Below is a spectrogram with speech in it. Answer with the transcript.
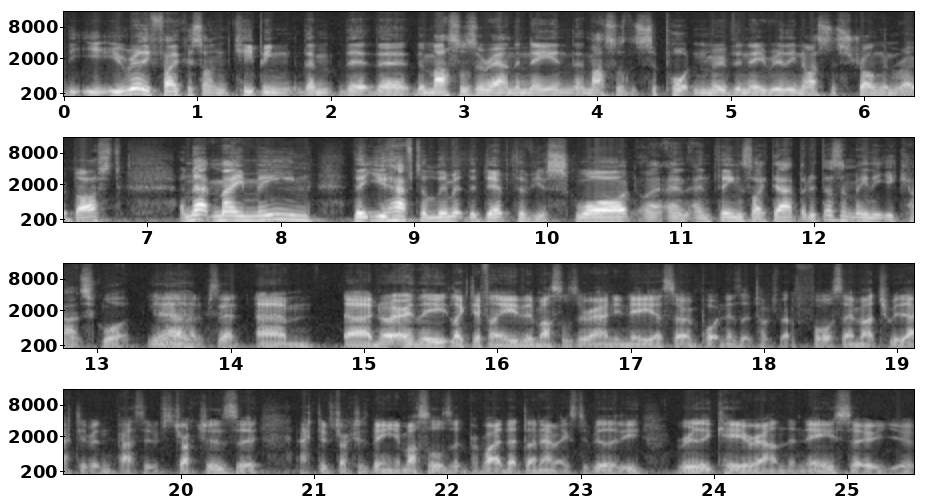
you, you really focus on keeping the, the the the muscles around the knee and the muscles that support and move the knee really nice and strong and robust. And that may mean that you have to limit the depth of your squat and, and things like that, but it doesn't mean that you can't squat. You Yeah, know? hundred percent. Um, uh, not only like definitely the muscles around your knee are so important as I talked about before, so much with active and passive structures. Uh, active structures being your muscles that provide that dynamic stability, really key around the knee. So your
